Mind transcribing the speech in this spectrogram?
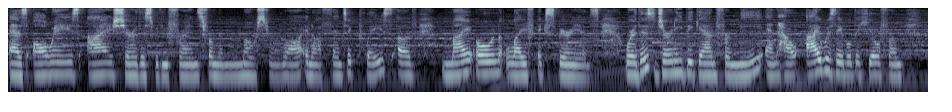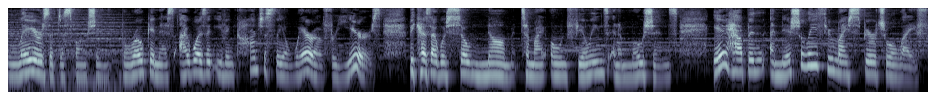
As always, I share this with you, friends, from the most raw and authentic place of my own life experience, where this journey began for me and how I was able to heal from layers of dysfunction, brokenness I wasn't even consciously aware of for years because I was so numb to my own feelings and emotions. It happened initially through my spiritual life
